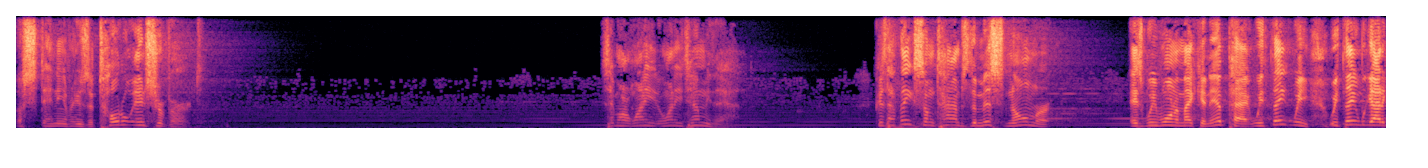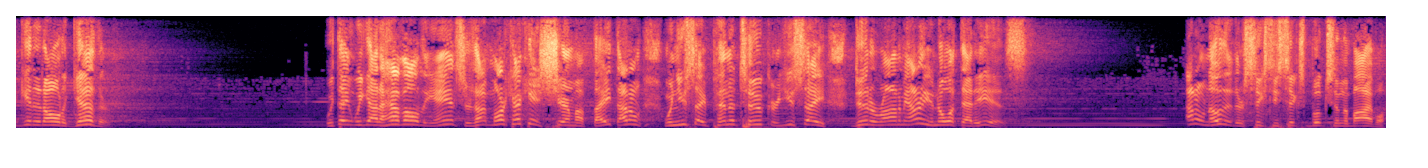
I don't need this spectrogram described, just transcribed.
of standing up. He was a total introvert. Say, Mark, why do you, why do you tell me that? Because I think sometimes the misnomer is we want to make an impact. We think we, we think we got to get it all together. We think we got to have all the answers. I, Mark, I can't share my faith. I don't. When you say Pentateuch or you say Deuteronomy, I don't even know what that is. I don't know that there's 66 books in the Bible.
